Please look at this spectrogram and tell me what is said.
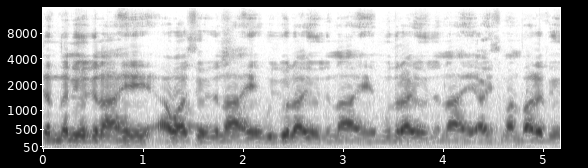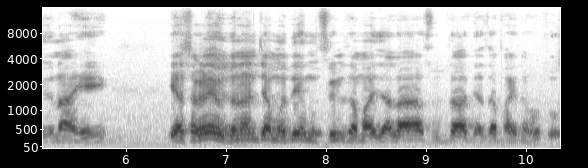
जनधन योजना आहे आवास योजना आहे उज्ज्वला योजना आहे मुद्रा योजना आहे आयुष्यमान भारत योजना आहे या सगळ्या योजनांच्या मध्ये मुस्लिम समाजाला सुद्धा त्याचा फायदा होतो.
